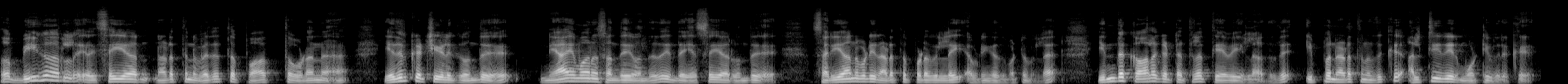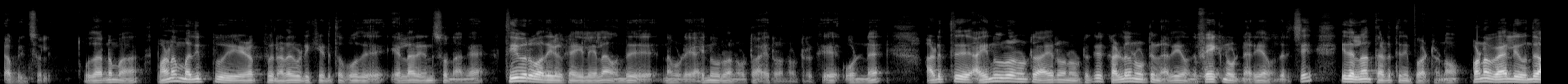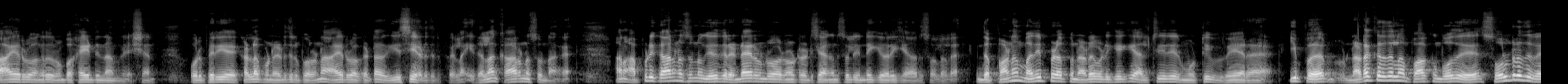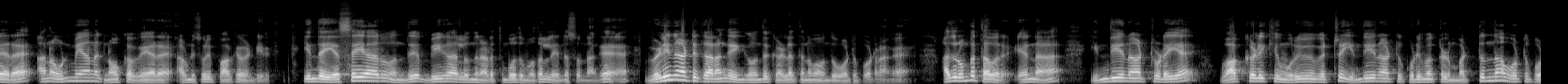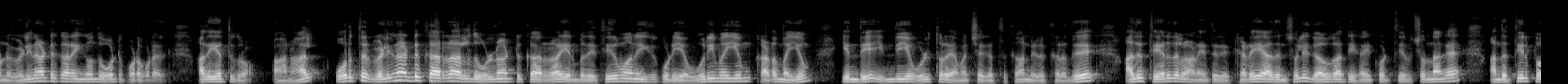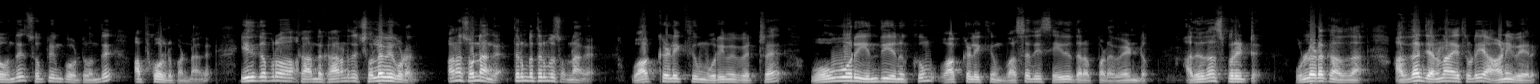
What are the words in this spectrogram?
அதாவது பீகாரில் எஸ்ஐஆர் நடத்தின விதத்தை பார்த்த உடனே எதிர்க்கட்சிகளுக்கு வந்து நியாயமான சந்தேகம் வந்தது. இந்த எஸ்ஐஆர் வந்து சரியானபடி நடத்தப்படவில்லை அப்படிங்கிறது மட்டும் இல்லை இந்த காலகட்டத்தில் தேவையில்லாதது. இப்போ நடத்துனதுக்கு அல்டீரியர் மோட்டிவ் இருக்குது அப்படின்னு சொல்லி. உதாரணமாக பண மதிப்பு இழப்பு நடவடிக்கை எடுத்தபோது எல்லாரும் என்ன சொன்னாங்க? தீவிரவாதிகள் கையில எல்லாம் வந்து நம்முடைய ஐநூறுரூவா நோட்டு ஆயிரம் ரூபா நோட்டு இருக்குது ஒன்று அடுத்து ஐநூறுரூவா நோட்டு ஆயிரம் ரூபா நோட்டுக்கு கள்ள நோட்டு நிறைய வந்து ஃபேக் நோட் நிறைய வந்துருச்சு. இதெல்லாம் தடுத்து நிப்பாட்டணும். பணம் வேல்யூ வந்து ஆயிரம் ரூபாங்கிறது ரொம்ப ஹை டினாமினேஷன் ஒரு பெரிய கள்ளப்பணம் எடுத்துகிட்டு போகிறோன்னா ஆயிரம் ரூபா கட்டால் ஈஸியாக எடுத்துகிட்டு போயிடலாம். இதெல்லாம் காரணம் சொன்னாங்க. ஆனால் அப்படி காரணம் சொன்னவங்க எதுக்கு ரெண்டாயிரம் ரூபா நோட்டு அடிச்சாங்கன்னு சொல்லி இன்னைக்கு வரைக்கும் யாரும் சொல்லலை. இந்த பண மதிப்பிழப்பு நடவடிக்கைக்கு அல்டீரியர் மோட்டிவ் வேற. இப்போ நடக்கிறதெல்லாம் பார்க்கும்போது சொல்கிறது வேறு ஆனால் உண்மையான நோக்கம் வேறு அப்படின்னு சொல்லி பார்க்க வேண்டியிருக்கு. இந்த எஸ்ஐஆரும் வந்து பீகாரில் வந்து நடத்தும்போது முதல்ல என்ன சொன்னாங்க? வெளிநாட்டுக்காரங்க இங்கே வந்து கள்ளத்தனமாக வந்து ஓட்டு போடுறாங்க. அது ரொம்ப தவறு. ஏன்னா இந்திய நாட்டுடைய வாக்களிக்கும் உரிமை பெற்ற இந்திய நாட்டு குடிமக்கள் மட்டும்தான் ஓட்டு போடணும். வெளிநாட்டுக்காரன் இங்கே வந்து ஓட்டு போடக்கூடாது. அதை ஏற்றுக்கிறோம் ஆனால் ஒருத்தர் வெளிநாட்டுக்காரரா அல்லது உள்நாட்டுக்காரரா என்பதை தீர்மானிக்கக்கூடிய உரிமையும் கடமையும் இந்திய இந்திய உள்துறை அமைச்சகத்துக்கான் இருக்கிறது. அது தேர்தல் ஆணையத்துக்கு கிடையாதுன்னு சொல்லி கவுகாத்தி ஹைகோர்ட் தீர்ப்பு சொன்னாங்க. அந்த தீர்ப்பை வந்து சுப்ரீம் கோர்ட் வந்து அப்ஹோல்டு பண்ணாங்க. இதுக்கப்புறம் அந்த காரணத்தை சொல்லவே கூடாது. ஆனால் சொன்னாங்க. திரும்ப திரும்ப சொன்னாங்க. வாக்களிக்கும் உரிமை பெற்ற ஒவ்வொரு இந்தியனுக்கும் வாக்களிக்கும் வசதி செய்து தரப்பட வேண்டும். அதுதான் ஸ்பிரிட் உள்ளடக்கம் அதுதான். அதுதான் ஜனநாயகத்துடைய ஆணிவேர்.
